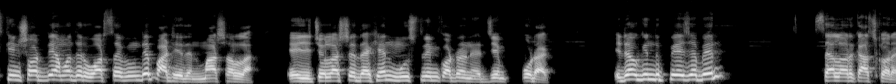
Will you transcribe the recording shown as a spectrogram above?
স্ক্রিনশট দিয়ে আমাদের হোয়াটসঅ্যাপ মধ্যে পাঠিয়ে দেন মাশাল্লাহ এই যে চলে আসছে, দেখেন, মুসলিম কটনের যে প্রোডাক্ট এটাও কিন্তু পেয়ে যাবেন স্যালার কাজ করা।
